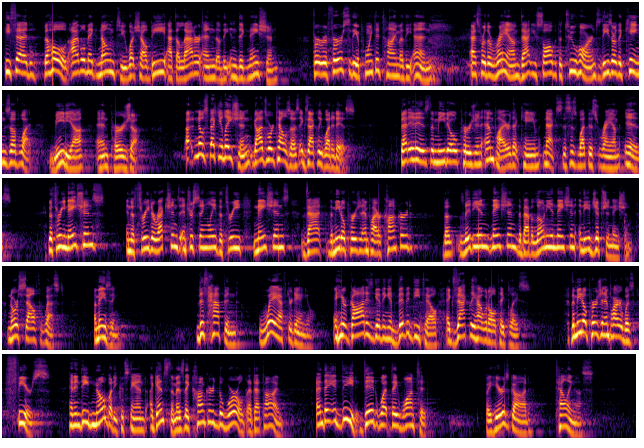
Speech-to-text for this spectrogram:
He said, Behold, I will make known to you what shall be at the latter end of the indignation, for it refers to the appointed time of the end. As for the ram that you saw with the two horns, these are the kings of what? Media and Persia. Uh, no speculation, God's word tells us exactly what it is. That it is the Medo Persian Empire that came next. This is what this ram is. The three nations in the three directions, interestingly, the three nations that the Medo Persian Empire conquered the Lydian nation, the Babylonian nation, and the Egyptian nation, north, south, west. Amazing. This happened way after Daniel. And here God is giving in vivid detail exactly how it would all take place. The Medo Persian Empire was fierce, and indeed nobody could stand against them as they conquered the world at that time. And they indeed did what they wanted. But here's God telling us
